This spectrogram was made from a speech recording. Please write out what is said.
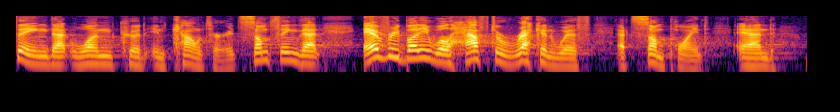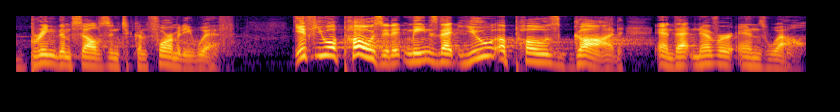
thing that one could encounter. It's something that everybody will have to reckon with at some point and bring themselves into conformity with. If you oppose it, it means that you oppose God, and that never ends well.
